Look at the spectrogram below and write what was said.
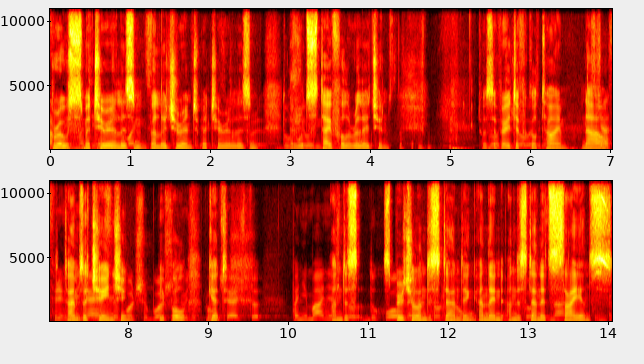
gross materialism, belligerent materialism that would stifle religion. It was a very difficult time. Now, times are changing. People get under spiritual understanding and then understand it's science.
